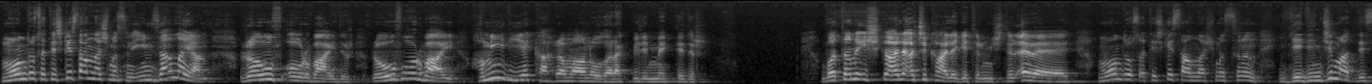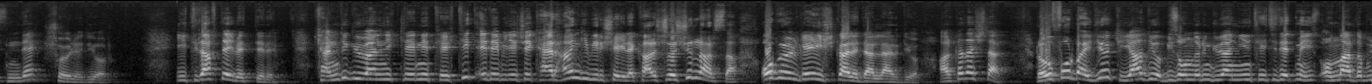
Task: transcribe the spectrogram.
Mondros Ateşkes Anlaşması'nı imzalayan Rauf Orbay'dır. Rauf Orbay Hamidiye kahramanı olarak bilinmektedir. Vatanı işgale açık hale getirmiştir. Evet. Mondros Ateşkes Anlaşması'nın 7. maddesinde şöyle diyor. İtilaf devletleri kendi güvenliklerini tehdit edebilecek herhangi bir şeyle karşılaşırlarsa o bölgeye işgal ederler diyor. Arkadaşlar Rauf Orbay diyor ki ya diyor biz onların güvenliğini tehdit etmeyiz. Onlar da bu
